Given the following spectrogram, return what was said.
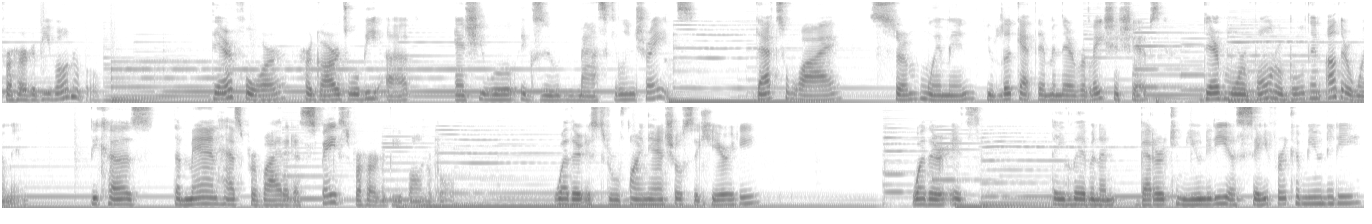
for her to be vulnerable. Therefore, her guards will be up and she will exude masculine traits. That's why some women, you look at them in their relationships, they're more vulnerable than other women because the man has provided a space for her to be vulnerable, whether it's through financial security, whether it's they live in a better community, a safer community,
